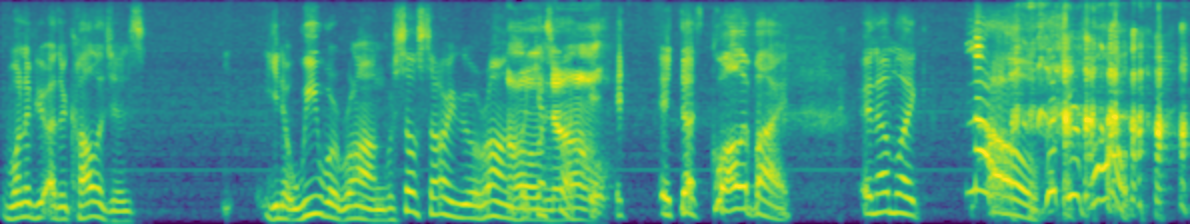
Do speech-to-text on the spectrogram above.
one of your other colleges, you know, we were wrong. We're so sorry we were wrong. Oh, but guess no. what? It, it, it does qualify. And I'm like, no, that's your fault.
